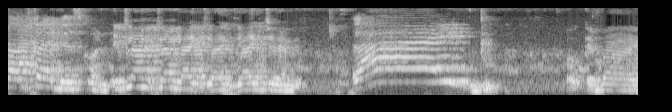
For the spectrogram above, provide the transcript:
సబ్స్క్రైబ్ చేసుకోండి. ఇట్లా ఇట్లా లైక్ లైక్ లైక్ చేయండి. Okay bye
